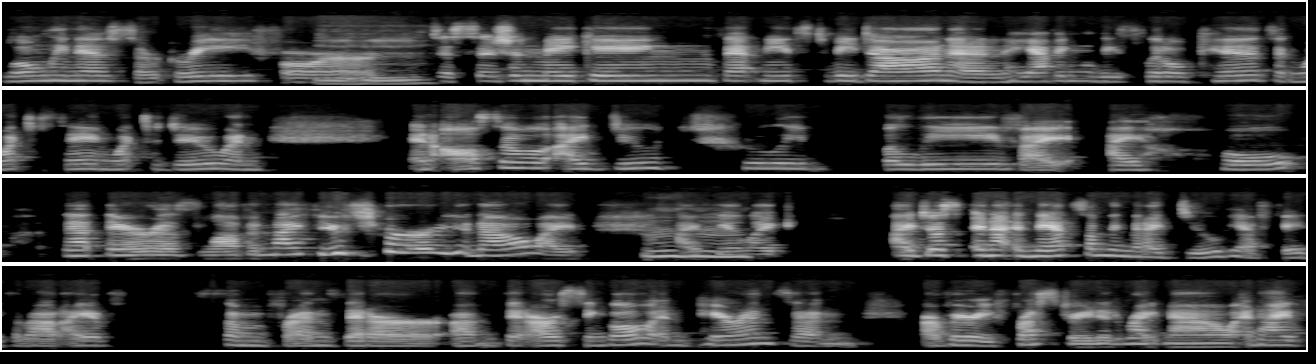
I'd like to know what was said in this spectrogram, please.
loneliness or grief or Mhm. decision making that needs to be done and having these little kids and what to say and what to do and and also I do truly believe I I hope that there is love in my future you know I I feel Mhm. like I just and I, and that's something that I do have faith about I have some friends that are um, that are single and parents and are very frustrated right now and I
